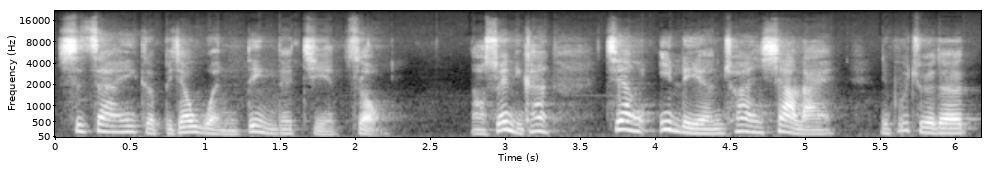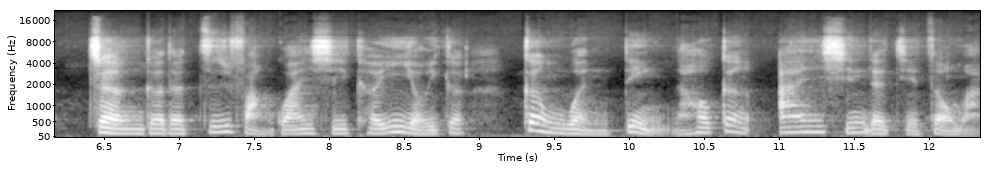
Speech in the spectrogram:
是在一个比较稳定的节奏啊，所以你看这样一连串下来，你不觉得整个的咨访关系可以有一个更稳定，然后更安心的节奏嘛？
